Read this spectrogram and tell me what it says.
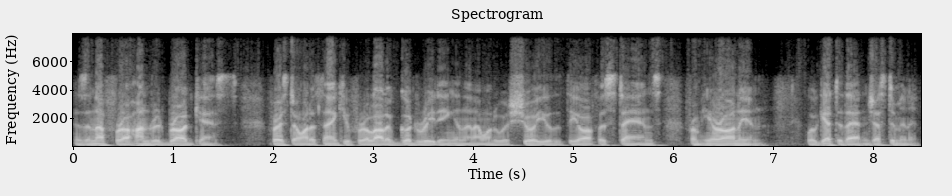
There's enough for a hundred broadcasts. First, I want to thank you for a lot of good reading, and then I want to assure you that the offer stands from here on in. We'll get to that in just a minute.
